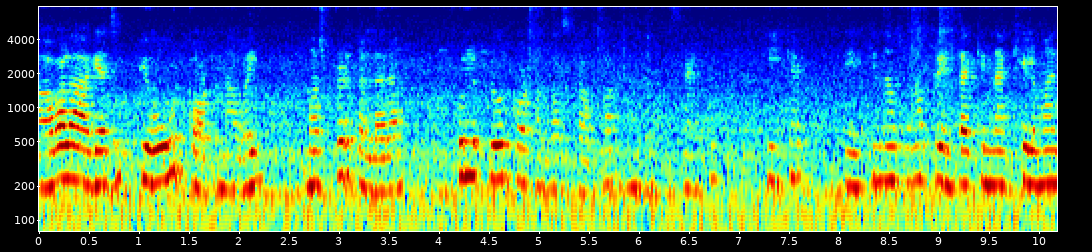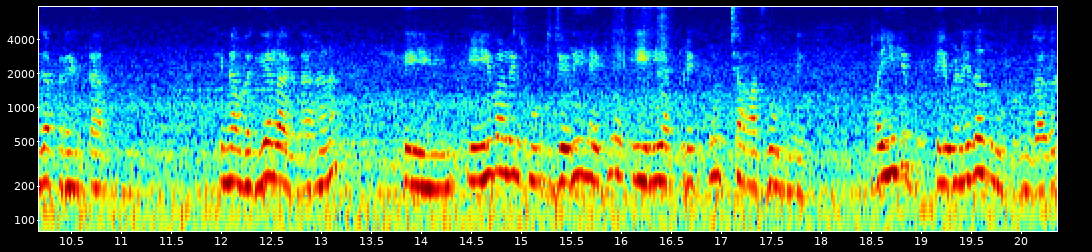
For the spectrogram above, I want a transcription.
ਆਹ ਵਾਲਾ ਆ ਗਿਆ ਜੀ ਪਿਓਰ ਕਾਟਨ ਆ ਬਈ ਮਸਟਰਡ ਕਲਰ ਆ। ਫੁੱਲ ਪਿਓਰ ਕਾਟਨ ਦਾ ਸਕਾਫ ਆ 100% ਠੀਕ ਹੈ, ਤੇ ਕਿੰਨਾ ਸੋਹਣਾ ਪ੍ਰਿੰਟ ਆ, ਕਿੰਨਾ ਖਿਲਮਾ ਜਿਹਾ ਪ੍ਰਿੰਟ ਆ। ਕਿੰਨਾ ਵਧੀਆ ਲੱਗਦਾ, ਹਨਾ? ਤੇ ਇਹ ਵਾਲੇ ਸੂਟ ਜਿਹੜੇ ਹੈਗੇ ਆ, ਇਹ ਆਪਣੇ ਕੋਲ ਚਾਰ ਸੂਟ ਨੇ। ਬਈ ਇਹ ਵੱਡੇ ਬਣੇ ਦਾ ਸੂਟ ਹੁੰਦਾਗਾ।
